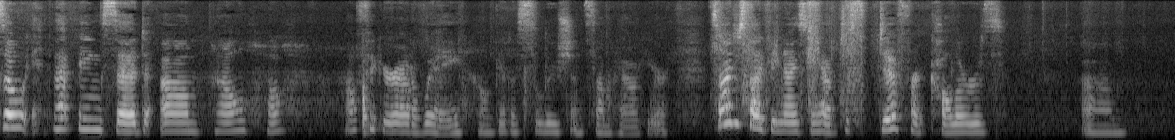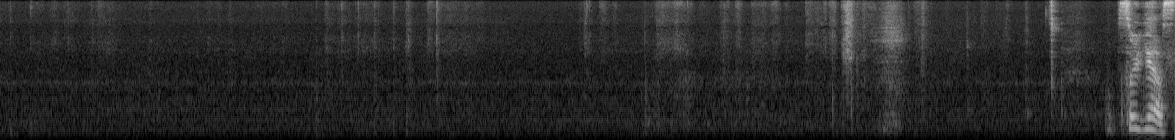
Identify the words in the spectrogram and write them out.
So that being said, um, I'll, I'll, I'll figure out a way. I'll get a solution somehow here. So I just thought it'd be nice to have just different colors. Um, So yes,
